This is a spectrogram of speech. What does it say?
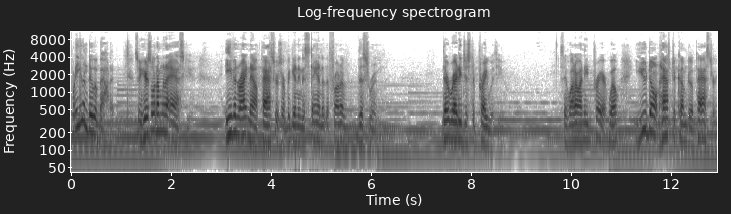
What are you going to do about it? So here's what I'm going to ask you even right now, pastors are beginning to stand at the front of this room. They're ready just to pray with you. say, why do I need prayer? Well, you don't have to come to a pastor.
